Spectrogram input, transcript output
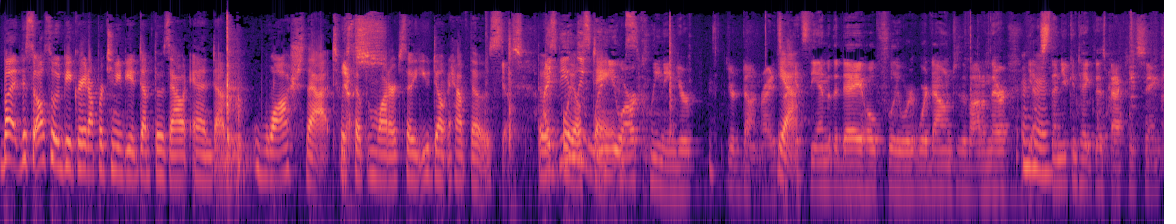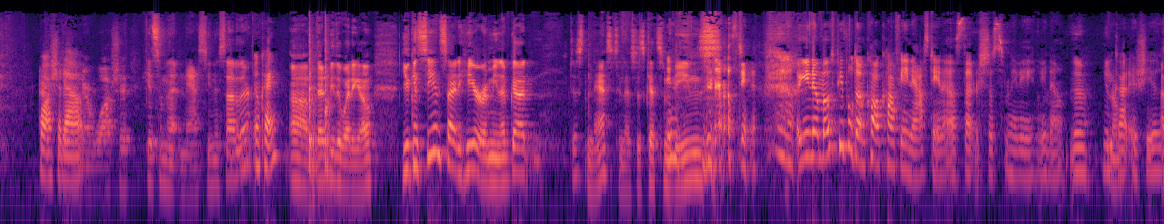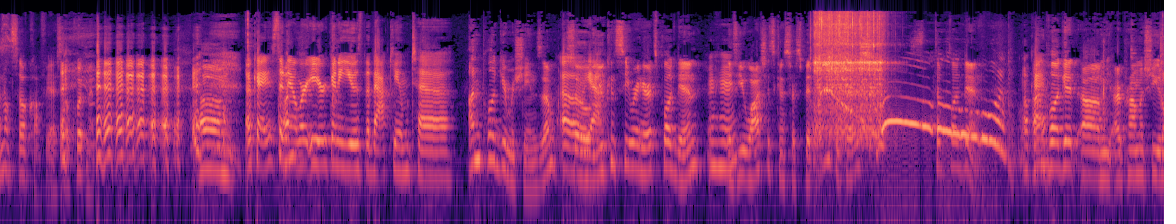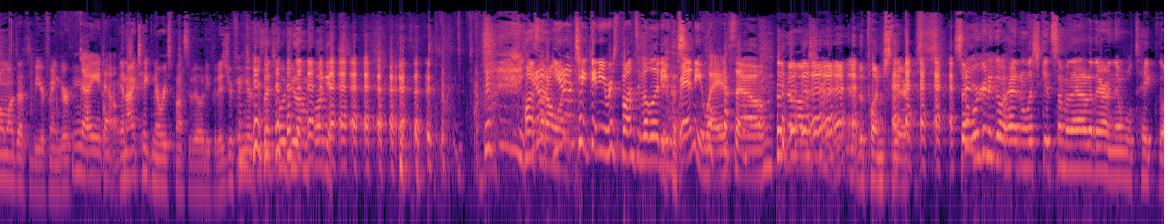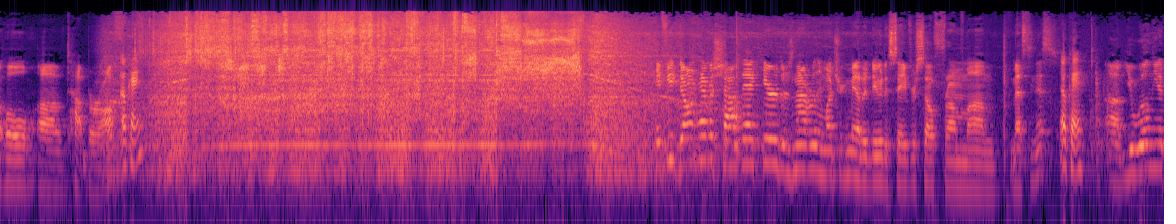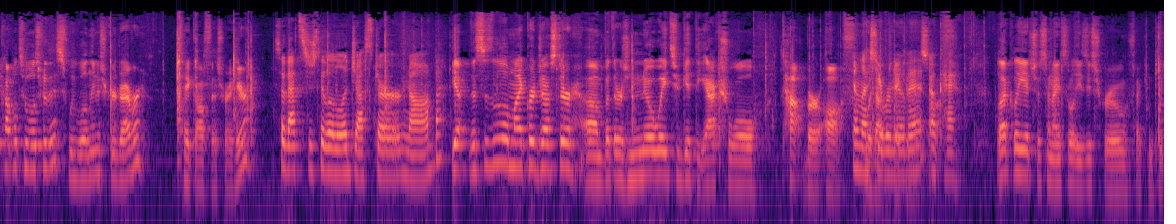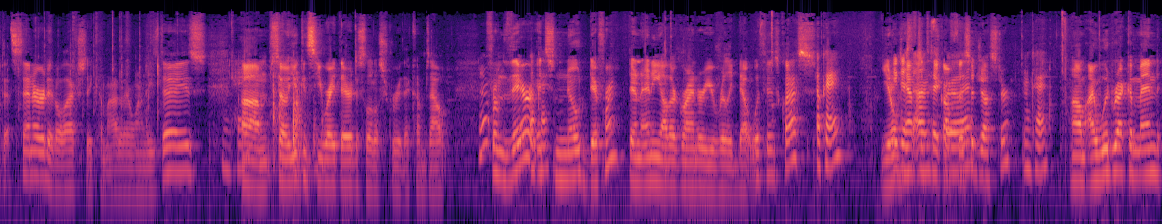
But this also would be a great opportunity to dump those out and um, wash that with Yes. soap and water so you don't have those Yes. those Ideally, oil stains. when you are cleaning, you're you're done, right? It's Yeah. like it's the end of the day. Hopefully, we're, we're down to the bottom there. Yes. Then you can take this back to the sink. Wash it out. There, wash it. Get some of that nastiness out of there. Okay. Uh, that'd be the way to go. You can see inside of here. I mean, I've got just nastiness. It's got some beans. Nastiness. You know, most people don't call coffee nastiness. That's just maybe, you know, Yeah, you, you know. got issues. I don't sell coffee. I sell equipment. Okay, so now we're, you're going to use the vacuum to. Unplug your machines though. Oh, so yeah. You can see right here it's plugged in. Mhm. If you watch, it's gonna start spitting because still plugged in. Okay. Unplug it. Um, I promise you, you don't want that to be your finger. No, you don't. And I take no responsibility if it is your finger because I told you to unplug it. You don't, don't you don't take any responsibility anyway, so. No, I was trying to get you to the punch there. So we're gonna go ahead and let's get some of that out of there, and then we'll take the whole uh, top bar off. Okay. If you don't have a shop vac here, there's not really much you're gonna be able to do to save yourself from um, messiness. Okay. Um, you will need a couple tools for this. We will need a screwdriver. Take off this right here. So that's just a little adjuster knob. Yep, this is a little micro adjuster, um, but there's no way to get the actual top burr off Unless you remove it. Okay. Luckily, it's just a nice little easy screw. If I can keep that centered, it'll actually come out of there one of these days. Okay. Um, so you can see right there, just a little screw that comes out. From there, Okay. it's no different than any other grinder you've really dealt with in this class. Okay. You don't just have to take off unscrew this it? adjuster. Okay. Um, I would recommend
